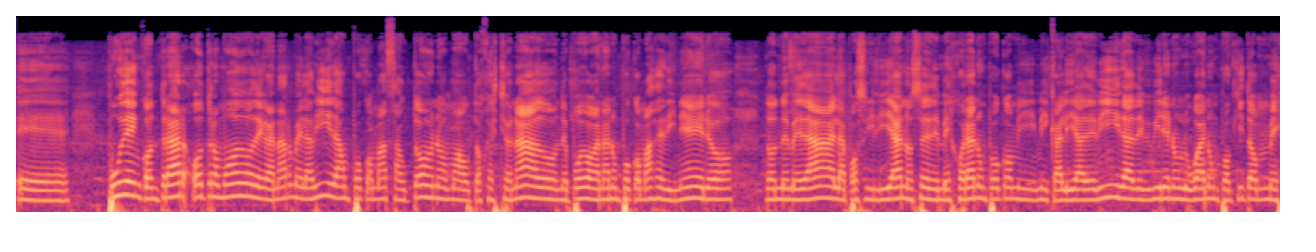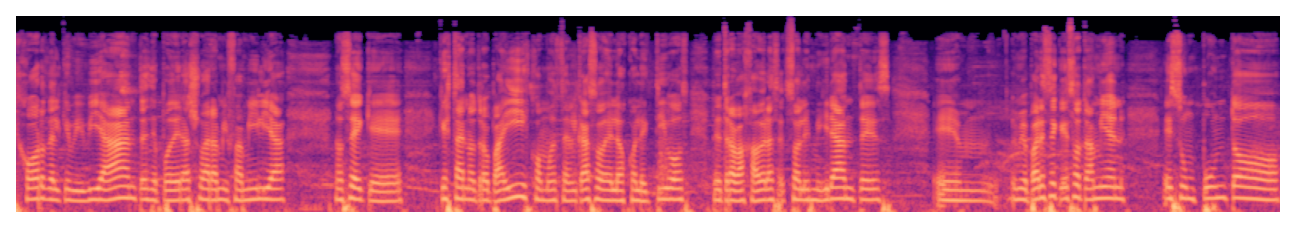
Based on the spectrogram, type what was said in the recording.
eh, pude encontrar otro modo de ganarme la vida, un poco más autónomo, autogestionado, donde puedo ganar un poco más de dinero, donde me da la posibilidad, no sé, de mejorar un poco mi, calidad de vida, de vivir en un lugar un poquito mejor del que vivía antes, de poder ayudar a mi familia, no sé, que, que está en otro país, como es el caso de los colectivos de trabajadoras sexuales migrantes. Em, me parece que eso también es un punto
